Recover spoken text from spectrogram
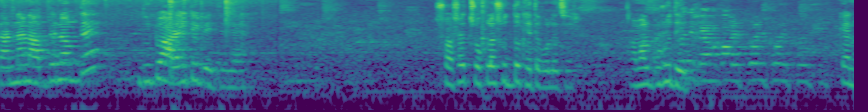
রান্না নাবতে নাবতে দুটো আড়াইটে বেজে যায়। শশার চোখলা শুদ্ধ খেতে বলেছে আমার গুরুদেব। কেন?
